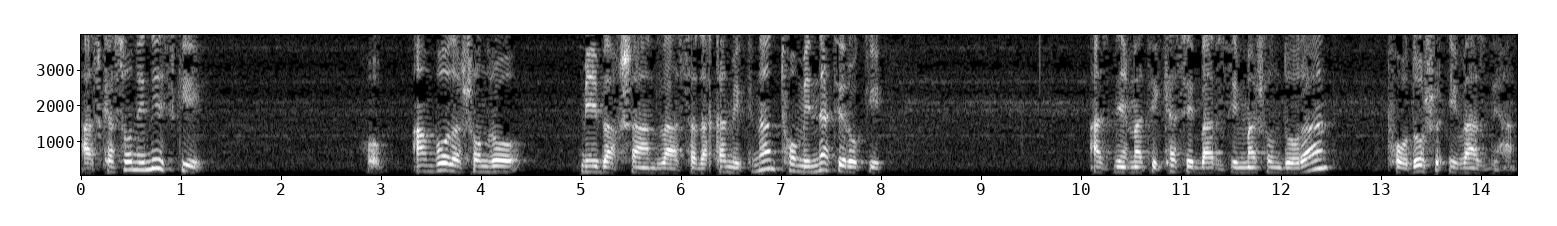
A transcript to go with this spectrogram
از کسانی نیست که خب اموالشان را میبخشند و صدقه می‌کنند تا منتی را که از نعمت کسی بر ذمهشون دارند پاداش و عوض دهند.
